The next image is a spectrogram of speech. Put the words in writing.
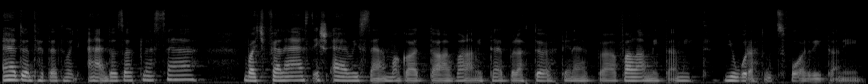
Eldöntheted, hogy áldozat leszel, vagy felállsz, és elviszel magaddal valamit ebből a történetből, valamit, amit jóra tudsz fordítani.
